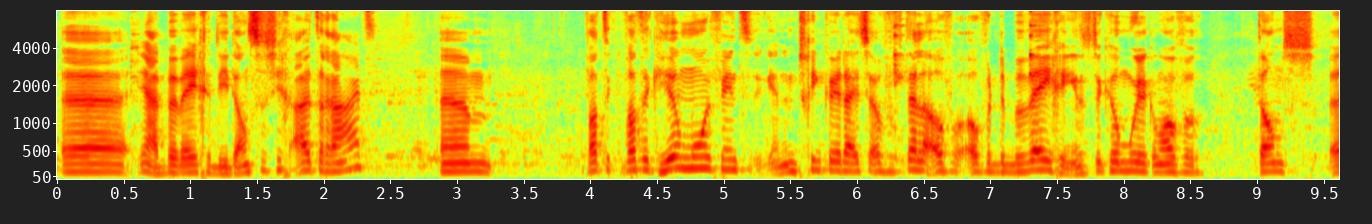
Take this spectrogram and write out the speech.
eh, ja, bewegen die dansers zich uiteraard. Ehm, wat, ik, wat ik heel mooi vind, en misschien kun je daar iets over vertellen, over, over de beweging. Het is natuurlijk heel moeilijk om over dans eh,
